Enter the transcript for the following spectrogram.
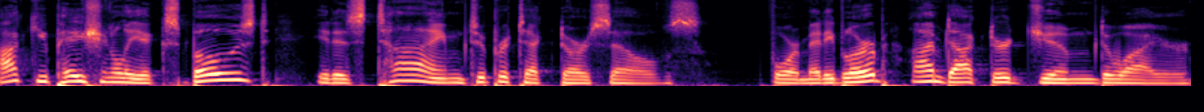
occupationally exposed. It is time to protect ourselves. For MediBlurb, I'm Dr. Jim Dwyer.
